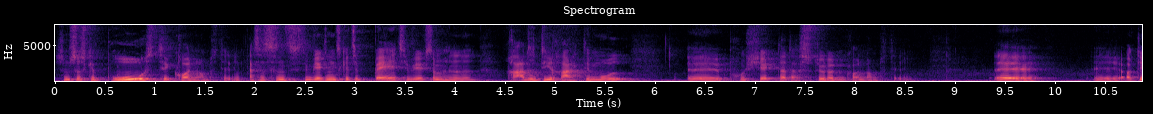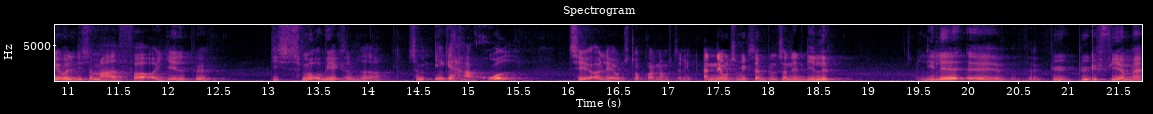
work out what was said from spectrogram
som så skal bruges til grøn omstilling. Altså sådan, virksomheden skal tilbage til virksomheden, rettet direkte mod øh, projekter, der støtter den grønne omstilling. Øh, øh, og det var lige så meget for at hjælpe de små virksomheder, som ikke har råd til at lave en stor grøn omstilling. Jeg nævnte som eksempel sådan en lille, lille øh, by, byggefirma,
